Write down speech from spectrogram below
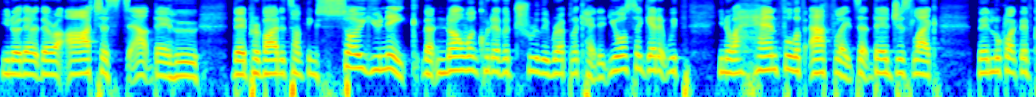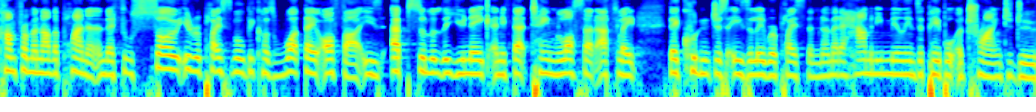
You know, there, there are artists out there who they provided something so unique that no one could ever truly replicate it. You also get it with, you know, a handful of athletes that they're just like, they look like they've come from another planet and they feel so irreplaceable because what they offer is absolutely unique. And if that team lost that athlete, they couldn't just easily replace them, no matter how many millions of people are trying to do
